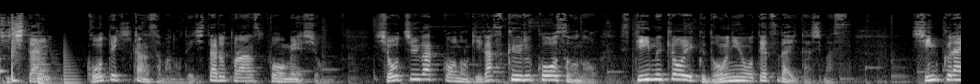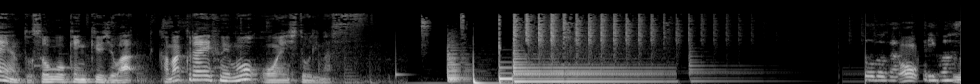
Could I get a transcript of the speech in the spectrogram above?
自治体、公的機関様のデジタルトランスフォーメーション、小中学校のギガスクール構想の STEAM 教育導入をお手伝いいたします。新クライアント総合研究所は鎌倉 FM を応援しております。あります。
